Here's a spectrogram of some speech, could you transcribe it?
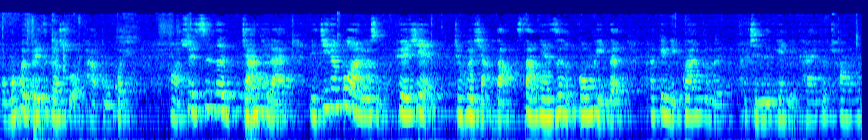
我们会被这个锁，他不会。啊，所以真的讲起来，你今天不管有什么缺陷，就会想到上天是很公平的，他给你关个门，他其实给你开个窗户。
